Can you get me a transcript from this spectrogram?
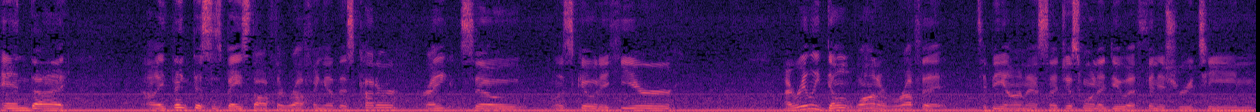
And uh, I think this is based off the roughing of this cutter, right? So let's go to here. I really don't want to rough it, to be honest. I just want to do a finish routine,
